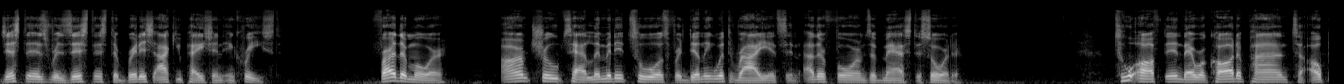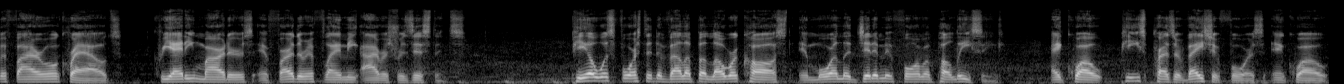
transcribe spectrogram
just as resistance to British occupation increased. Furthermore, armed troops had limited tools for dealing with riots and other forms of mass disorder. Too often, they were called upon to open fire on crowds, creating martyrs and further inflaming Irish resistance. Peel was forced to develop a lower cost and more legitimate form of policing, a quote, peace preservation force, end quote,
